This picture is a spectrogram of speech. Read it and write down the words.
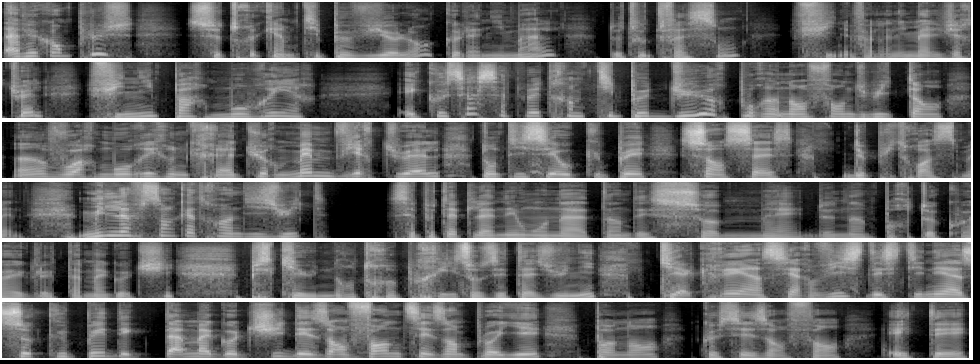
Avec en plus ce truc un petit peu violent que l'animal, de toute façon, enfin l'animal virtuel, finit par mourir. Et que ça, ça peut être un petit peu dur pour un enfant de 8 ans, hein, voir mourir une créature, même virtuelle, dont il s'est occupé sans cesse depuis trois semaines. 1998, c'est peut-être l'année où on a atteint des sommets de n'importe quoi avec le Tamagotchi, puisqu'il y a une entreprise aux États-Unis qui a créé un service destiné à s'occuper des Tamagotchi des enfants de ses employés pendant que ces enfants étaient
